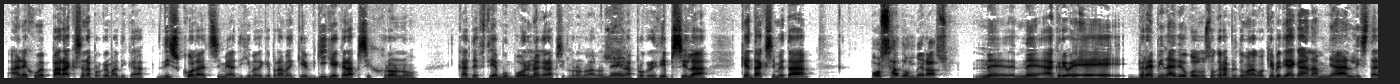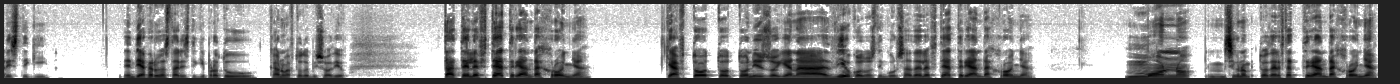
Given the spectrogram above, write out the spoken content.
αν έχουμε παράξενα προγραμματικά, δύσκολα έτσι με ατυχήματα και πράγματα, και βγει και γράψει χρόνο κατευθείαν που μπορεί να γράψει χρόνο άλλος Ναι. και να προκριθεί ψηλά. Και εντάξει, μετά Πώ θα τον περάσουν. Ναι, ναι, ακριβώς. Ε, ε, ε, πρέπει να δει ο κόσμος τον Grand Prix του Μονακό. Και παιδιά, έκανα μια άλλη σταριστική. Ενδιαφέρουσα σταριστική, πρωτού κάνουμε αυτό το επεισόδιο. Τα τελευταία 30 χρόνια και αυτό το τονίζω για να δει ο κόσμος στην κούρσα, τα τελευταία 30 χρόνια, μόνο, συγγνώμη, τα τελευταία 30 χρόνια,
